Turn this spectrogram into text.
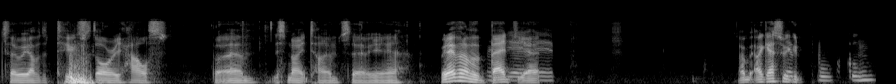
so we have the two-story house, but um, it's night time, so yeah. We don't even have a bed yeah, yet. I, I guess we could. we'll go and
